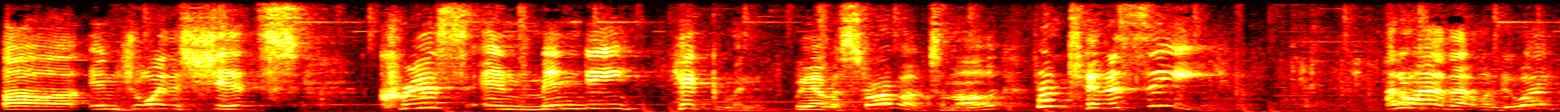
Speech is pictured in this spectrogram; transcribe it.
Uh, enjoy the shits. Chris and Mindy Hickman. We have a Starbucks mug from Tennessee. I don't have that one, do I?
